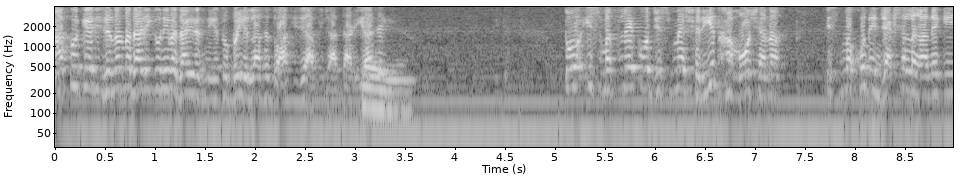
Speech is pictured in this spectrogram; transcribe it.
आपको कह जी जन्नत में दाढ़ी क्यों नहीं मैं दाढ़ी रखनी है? तो भाई अल्लाह से दुआ कीजिए आपकी दाढ़ी आ जाएगी। तो इस मसले को जिसमें शरीयत खामोश है ना इसमें खुद इंजेक्शन लगाने की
